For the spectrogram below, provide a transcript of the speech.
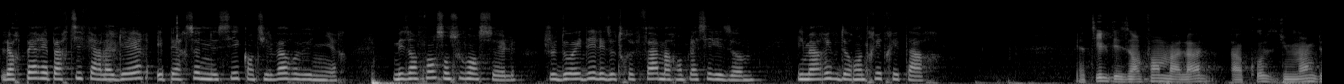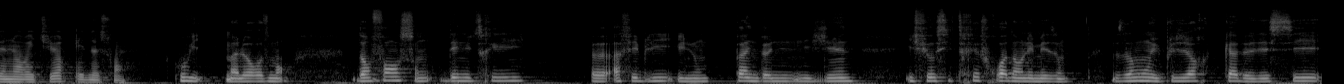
Leur père est parti faire la guerre et personne ne sait quand il va revenir. Mes enfants sont souvent seuls. Je dois aider les autres femmes à remplacer les hommes. Il m'arrive de rentrer très tard. Y a-t-il des enfants malades à cause du manque de nourriture et de soins Oui, malheureusement. D'enfants sont dénutris, euh, affaiblis, ils n'ont pas une bonne hygiène. Il fait aussi très froid dans les maisons. Nous avons eu plusieurs cas de décès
